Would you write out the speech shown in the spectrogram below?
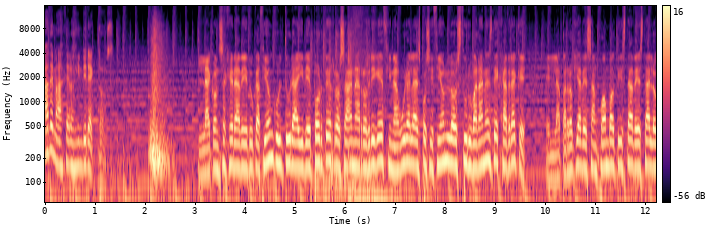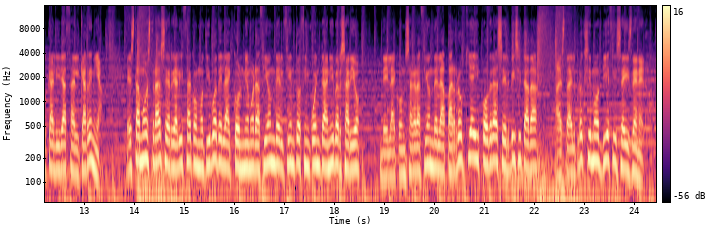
además de los indirectos. La consejera de Educación, Cultura y Deportes, Rosana Rodríguez, inaugura la exposición Los Zurbaranes de Jadraque en la parroquia de San Juan Bautista de esta localidad alcarreña. Esta muestra se realiza con motivo de la conmemoración del 150 aniversario de la consagración de la parroquia y podrá ser visitada hasta el próximo 16 de enero.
